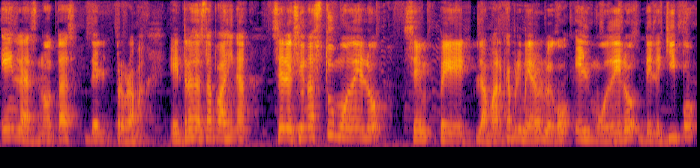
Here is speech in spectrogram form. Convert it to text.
en las notas del programa. Entras a esta página, seleccionas tu modelo, la marca primero, luego el modelo del equipo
